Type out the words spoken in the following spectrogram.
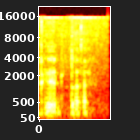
Good luck.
